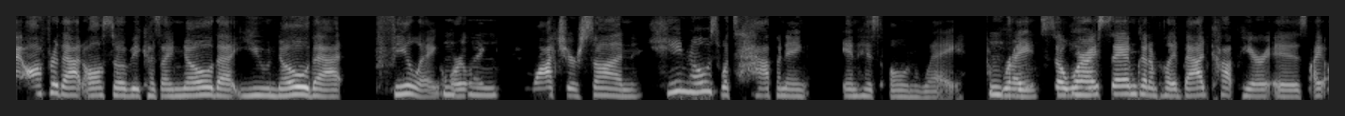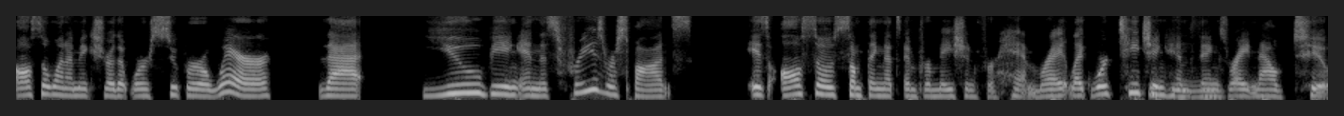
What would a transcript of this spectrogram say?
i offer that also because i know that you know that feeling mm-hmm. or like mm-hmm. watch your son he knows what's happening in his own way mm-hmm. right so where i say i'm going to play bad cop here is i also want to make sure that we're super aware that you being in this freeze response is also something that's information for him right like we're teaching mm-hmm. him things right now too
